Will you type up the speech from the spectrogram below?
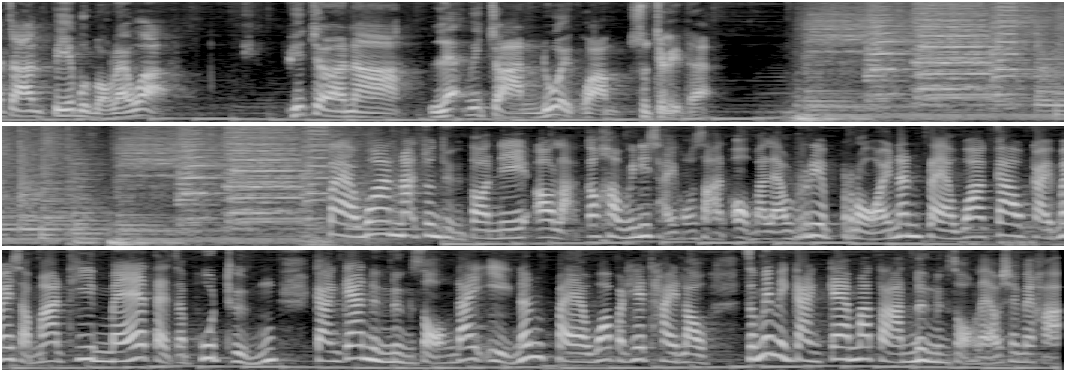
อาจารย์ปียบุตรบอกแล้วว่า พิจารณาและวิจารณ์ด้วยความสุจริตฮะ แต่ว่าณจนถึงตอนนี้เอาล่ะก็คำวินิจฉัยของศาลออกมาแล้วเรียบร้อย นั่นแปลว่าก้าวไกลไม่สามารถที่แม้แต่จะพูดถึงการแก้1นึได้อีก นั่นแปลว่าประเทศไทยเราจะไม่มีการแก้มาตรา1นึแล้วใช่ไหมคะ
